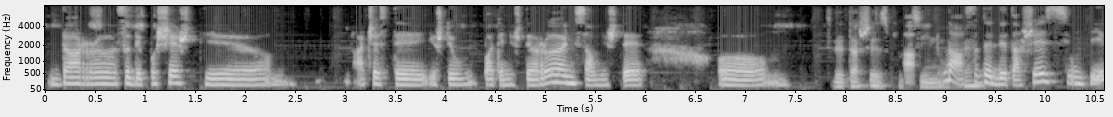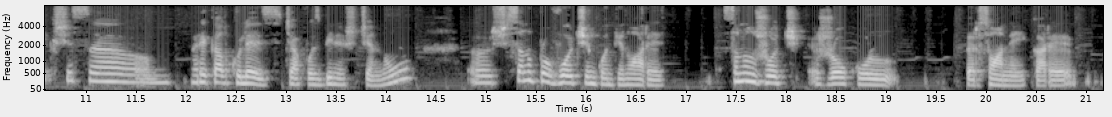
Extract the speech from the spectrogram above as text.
dar uh, să depășești uh, aceste, eu știu, poate niște răni sau niște... Uh, te detașezi puțin. A, da, să te detașezi un pic și să recalculezi ce a fost bine și ce nu uh, și să nu provoci în continuare, să nu joci jocul persoanei care uh,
